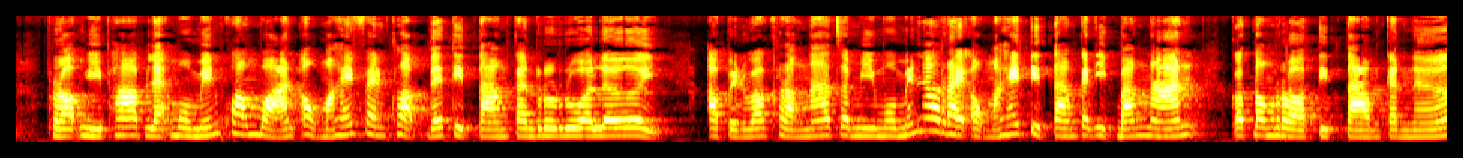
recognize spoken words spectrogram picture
ๆ เพราะมีภาพและโมเมนต์ความหวานออกมาให้แฟนคลับได้ติดตามกันรัวๆเลย เอาเป็นว่าครั้งหน้าจะมีโมเมนต์อะไรออกมาให้ติดตามกันอีกบ้างนั้น ก็ต้องรอติดตามกันเนอะ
